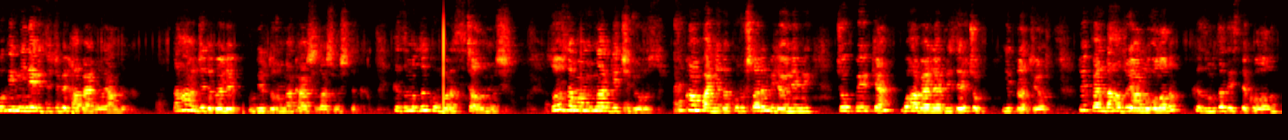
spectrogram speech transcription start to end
Bugün yine üzücü bir haberle uyandık. Daha önce de böyle bir durumla karşılaşmıştık. Kızımızın kumbarası çalınmış. Zor zamanlar geçiriyoruz. Bu kampanyada kuruşların bile önemi çok büyükken bu haberler bizleri çok yıpratıyor. Lütfen daha duyarlı olalım, kızımıza destek olalım.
